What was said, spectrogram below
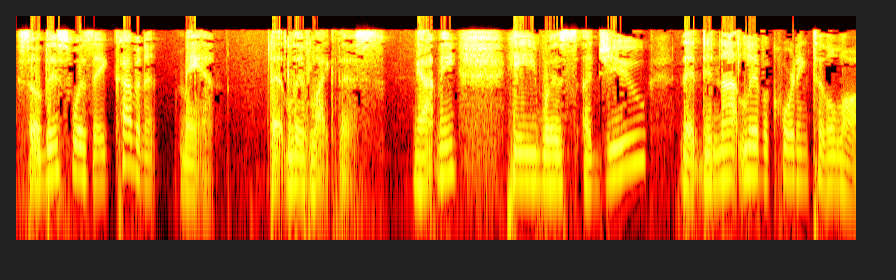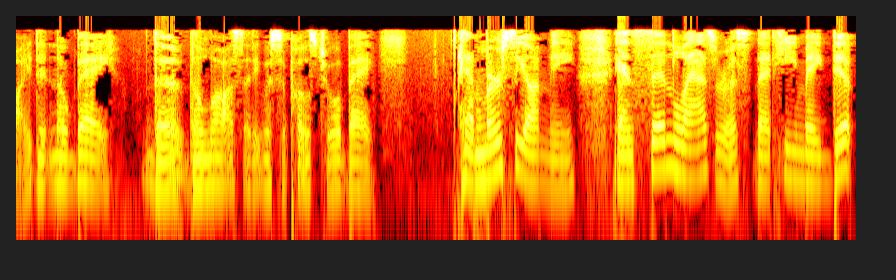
So this was a covenant man that lived like this. Got me? He was a Jew that did not live according to the law. He didn't obey the, the laws that he was supposed to obey. Have mercy on me and send Lazarus that he may dip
